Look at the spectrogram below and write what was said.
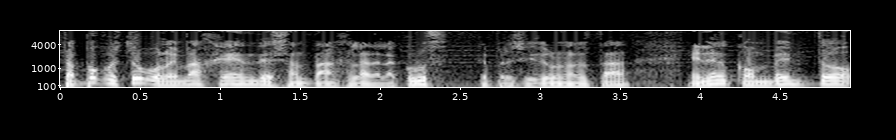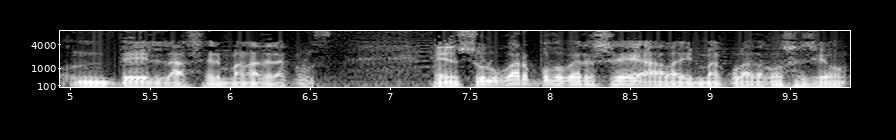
Tampoco estuvo la imagen de Santa Ángela de la Cruz, que presidió un altar en el convento de las Hermanas de la Cruz. En su lugar pudo verse a la Inmaculada Concepción,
